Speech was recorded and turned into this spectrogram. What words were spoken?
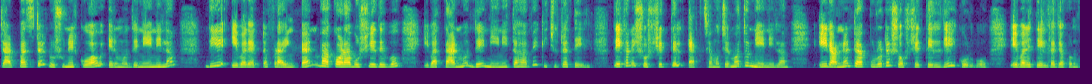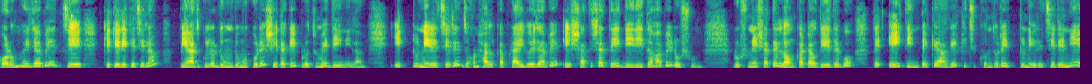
চার পাঁচটা রসুনের কোয়াও এর মধ্যে নিয়ে নিলাম। দিয়ে এবার একটা ফ্রাইং প্যান বা কড়া বসিয়ে দেব। এবার তার মধ্যে নিয়ে নিতে হবে কিছুটা তেল। তো এখানে সর্ষের তেল এক চামচের মতো নিয়ে নিলাম। এই রান্নাটা পুরোটা সর্ষের তেল দিয়েই করব। এবারে তেলটা যখন গরম হয়ে যাবে যে কেটে রেখেছিলাম পেঁয়াজগুলো ডুমডুমু করে সেটাকেই প্রথমে দিয়ে নিলাম। একটু নেড়ে চেড়ে যখন হালকা ফ্রাই হয়ে যাবে, এর সাথে সাথেই দিয়ে দিতে হবে রসুন। রসুনের সাথে লঙ্কাটাও দিয়ে দেবো। তো এই তিনটেকে আগে কিছুক্ষণ ধরে একটু নেড়ে চেড়ে নিয়ে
